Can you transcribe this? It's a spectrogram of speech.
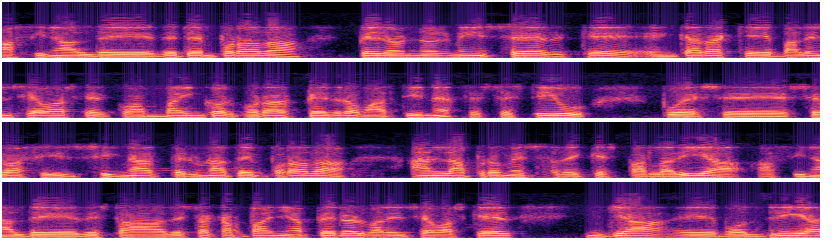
a final de, de temporada, però no és menys cert que encara que València Bàsquet, quan va incorporar Pedro Martínez aquest estiu, pues, eh, se va fi- signar per una temporada amb la promesa de que es parlaria a final de- d'esta d'esta campanya, però el València Bàsquet ja eh, voldria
